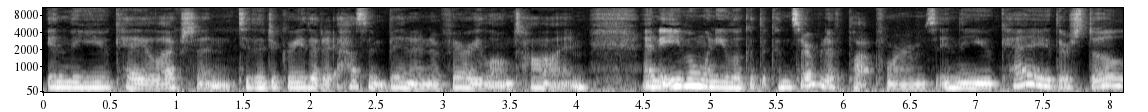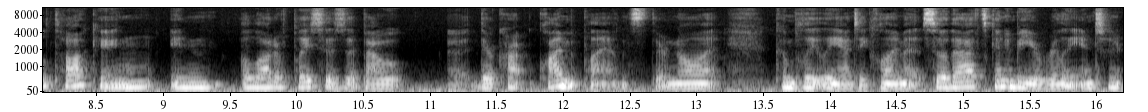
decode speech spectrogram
in the UK election to the degree that it hasn't been in a very long time. And even when you look at the conservative platforms in the UK, they're still talking in a lot of places about their cli- climate plans. They're not completely anti-climate. So that's going to be a really inter-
